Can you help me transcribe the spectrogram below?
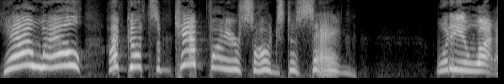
Yeah, well, I've got some campfire songs to sing. What do you want?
